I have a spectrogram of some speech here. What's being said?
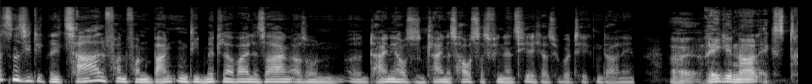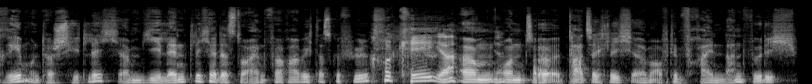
schätzen Sie die, die Zahl von, von Banken, die mittlerweile sagen, also ein, ein Tiny House ist ein kleines Haus, das finanziere ich als Hypothekendarlehen? Äh, regional extrem unterschiedlich. Ähm, je ländlicher, desto einfacher habe ich das Gefühl. Okay, ja. Ähm, ja. Und äh, tatsächlich ähm, auf dem freien Land würde ich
